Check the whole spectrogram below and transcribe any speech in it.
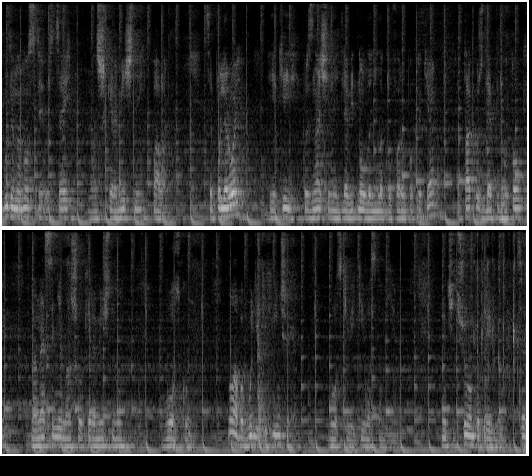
будемо наносити ось цей наш керамічний павер. Це поліроль, який призначений для відновлення лакофаропокриття, а також для підготовки нанесення нашого керамічного воску. Ну або будь-яких інших восків, які у вас там є. Значить, Що вам потрібно? Це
